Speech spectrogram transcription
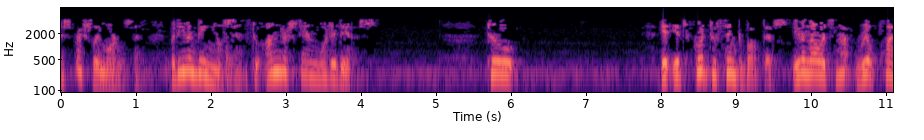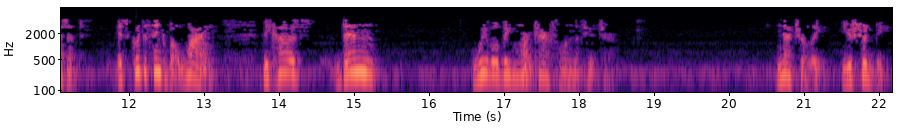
especially mortal sin, but even venial sin, to understand what it is, to it, it's good to think about this, even though it's not real pleasant. It's good to think about why. Because then we will be more careful in the future. Naturally, you should be,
